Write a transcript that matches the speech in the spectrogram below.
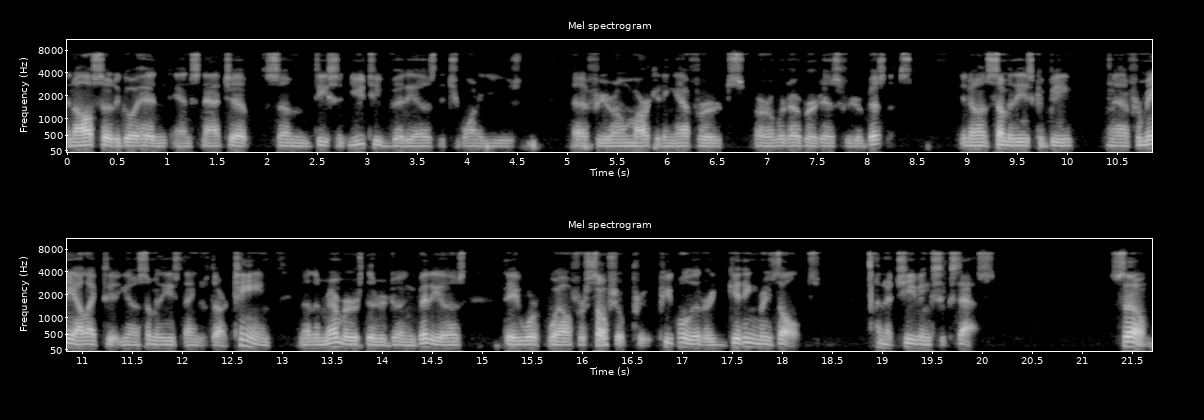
and also to go ahead and, and snatch up some decent YouTube videos that you want to use uh, for your own marketing efforts or whatever it is for your business. You know, some of these could be, uh, for me, I like to, you know, some of these things with our team and other members that are doing videos, they work well for social proof, people that are getting results and achieving success. So,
